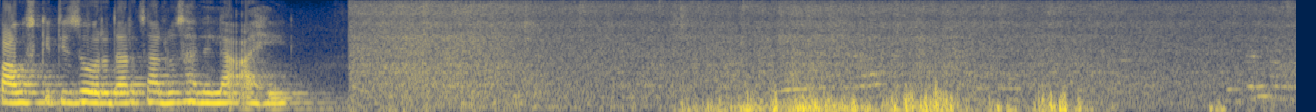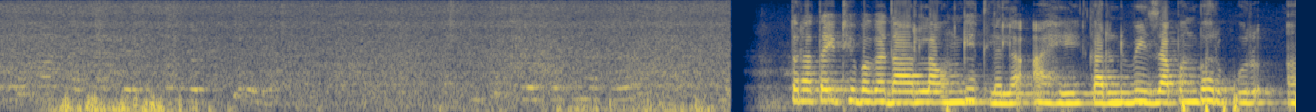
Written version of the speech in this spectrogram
पाऊस किती जोरदार चालू झालेला आहे. तर आता इथे बघा दार लावून घेतलेलं आहे. कारण विजा पण भरपूर अ,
